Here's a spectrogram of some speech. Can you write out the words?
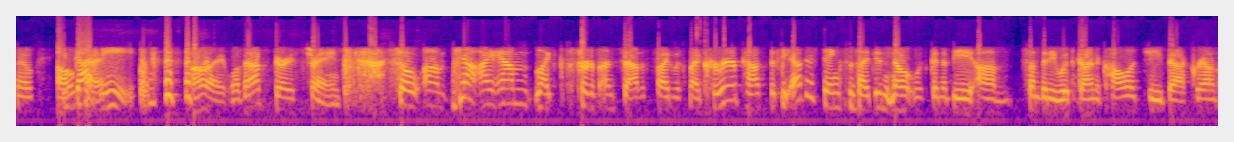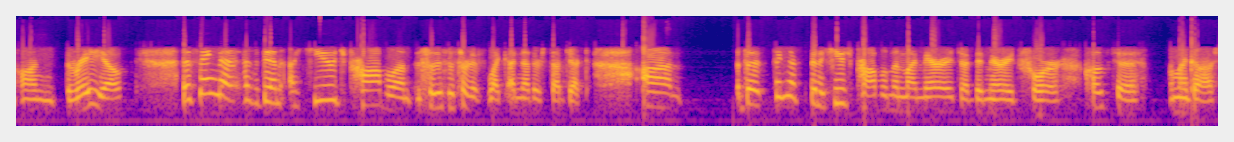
So you've got me. All right. Well, that's very strange. So, um, yeah, I am like sort of unsatisfied with my career path. But the other thing, since I didn't know it was going to be um, somebody with gynecology background on the radio, the thing that has been a huge problem. So this is sort of like another subject. Um, the thing that's been a huge problem in my marriage. I've been married for close to oh my gosh,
